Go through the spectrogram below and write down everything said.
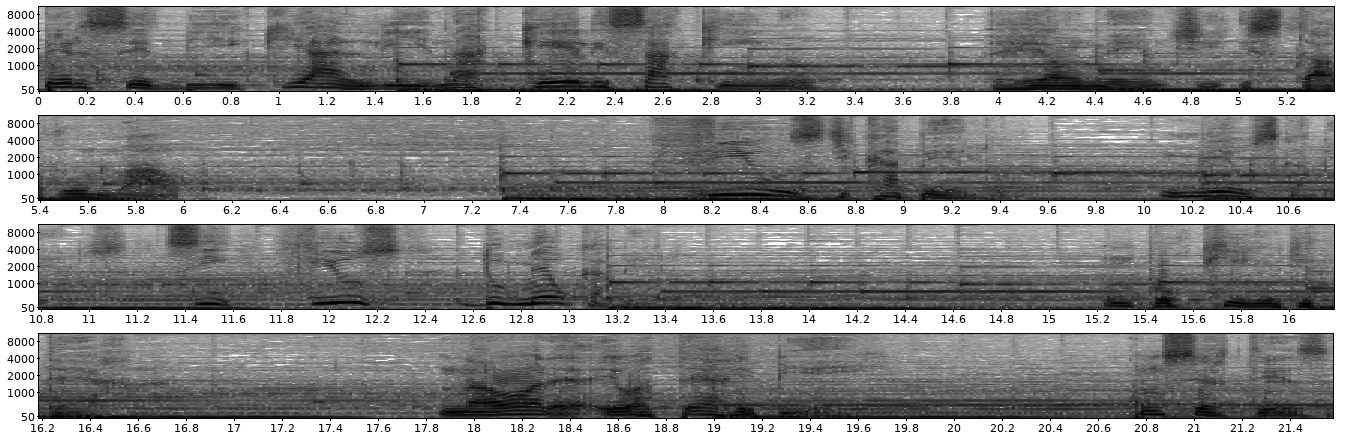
percebi que ali, naquele saquinho, realmente estava o mal. Fios de cabelo, meus cabelos. Sim, fios do meu cabelo. Um pouquinho de terra. Na hora eu até arrepiei. Com certeza,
